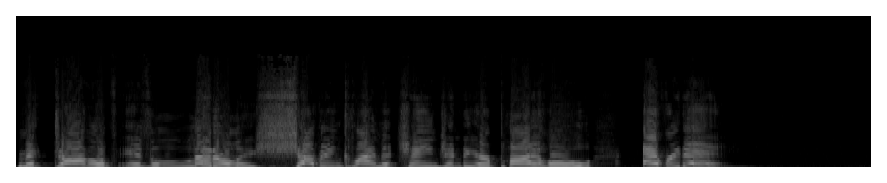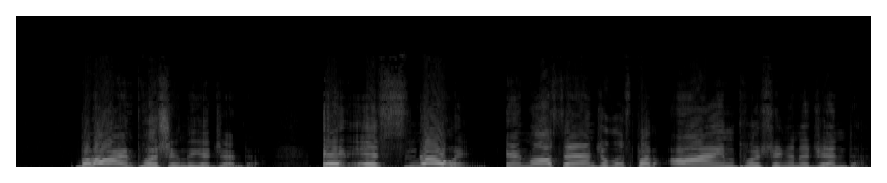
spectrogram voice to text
McDonald's is literally shoving climate change into your pie hole every day. But I'm pushing the agenda. It is snowing in Los Angeles, but I'm pushing an agenda.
